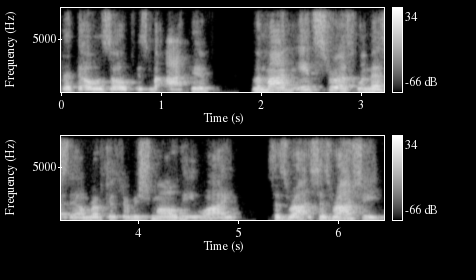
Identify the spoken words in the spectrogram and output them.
that the olas is ma'akiv. Leman itzrach lemesne. Amrav Chizra Bishmalhi. Why? Says, says Rashi,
